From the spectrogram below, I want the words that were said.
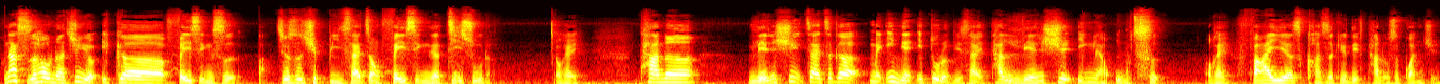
那时候呢，就有一个飞行师啊，就是去比赛这种飞行的技术的，OK，他呢。连续在这个每一年一度的比赛，他连续赢了五次，OK，five years consecutive，他都是冠军。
